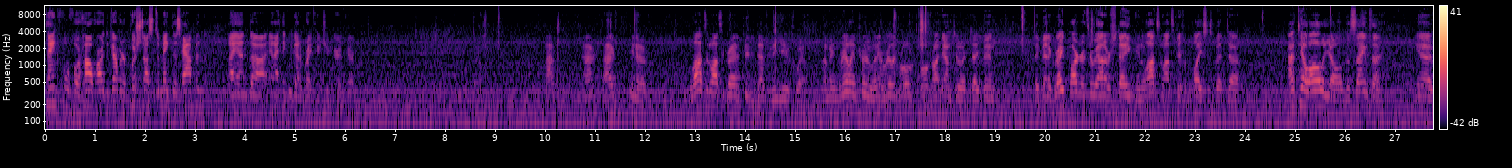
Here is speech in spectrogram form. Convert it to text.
thankful for how hard the governor pushed us to make this happen, and uh, and I think we've got a bright future here in Fairmont. I, I, you know, lots and lots of gratitude to WVU as well. I mean, really and truly, when it really rolls, rolls right down to it, they've been they've been a great partner throughout our state in lots and lots of different places. But uh, I tell all of y'all the same thing. You know,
